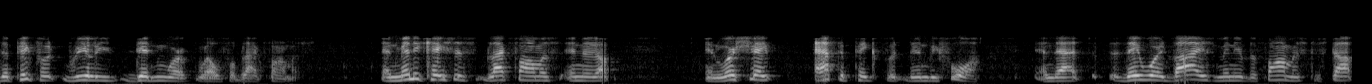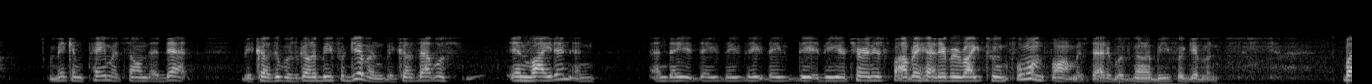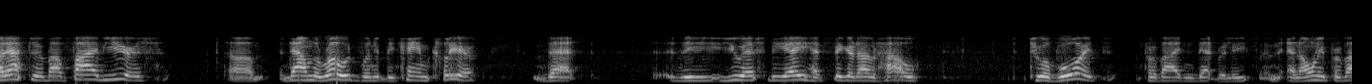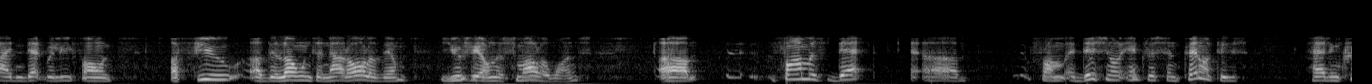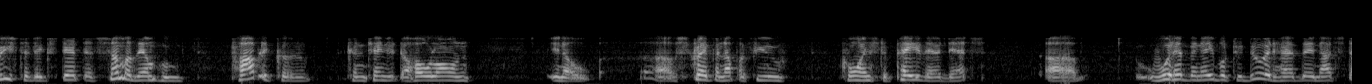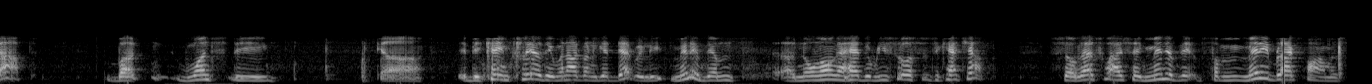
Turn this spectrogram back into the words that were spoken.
the Pigford really didn't work well for black farmers. In many cases, black farmers ended up in worse shape after Pigford than before, and that they were advised, many of the farmers, to stop making payments on their debt because it was going to be forgiven because that was in writing and and they, they, they, they, they, the, the attorneys probably had every right to inform farmers that it was going to be forgiven. But after about five years um, down the road, when it became clear that the USDA had figured out how to avoid providing debt relief and, and only providing debt relief on a few of the loans and not all of them, usually on the smaller ones, um, farmers' debt uh, from additional interest and penalties had increased to the extent that some of them who probably could have continued to hold on, you know, uh, scraping up a few coins to pay their debts, uh, would have been able to do it had they not stopped. But once the uh, it became clear they were not going to get debt relief, many of them uh, no longer had the resources to catch up. So that's why I say many of the, for many black farmers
